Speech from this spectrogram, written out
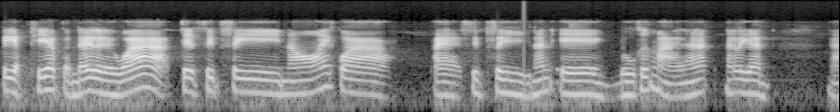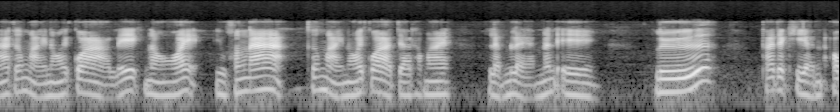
เปรียบเทียบกันได้เลยว่า74น้อยกว่า84นั่นเอง ดูเครื่องหมายนะนักเรียนนะเครื่องหมายน้อยกว่าเลขน้อยอยู่ข้างหน้า เครื่องหมายน้อยกว่าจะทำไมแหลมๆนั่นเอง หรือ ถ้าจะเขียนเอา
